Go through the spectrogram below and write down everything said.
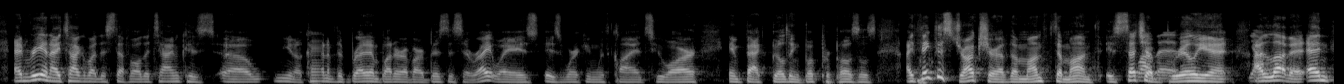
and Ria and I talk about this stuff all the time because, uh, you know, kind of the bread and butter of our business at Write Way is, is working with clients who are in fact building book proposals. I think the structure of the month to month is such love a it. brilliant, yeah. I love it. And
